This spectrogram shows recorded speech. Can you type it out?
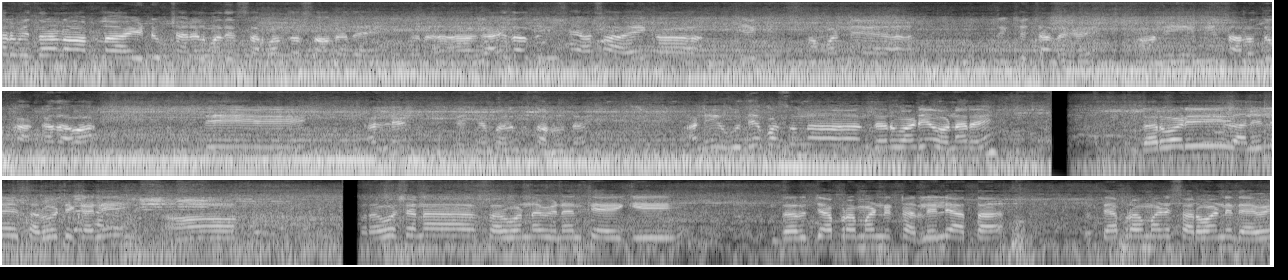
नमस्कार मित्रांनो आपला यूट्यूब चॅनलमध्ये सर्वांचं स्वागत आहे. तर गायचा आज विषय असा आहे का एक सामान्य रिक्षाचालक आहे आणि मी चालवतो काका दावा. ते कल्याण त्याच्यापर्यंत चालवत आहे आणि उद्यापासून दरवाडी दरवाढी होणार आहे. दरवाढी झालेली आहे सर्व ठिकाणी. प्रवाशांना सर्वांना विनंती आहे की दर ज्याप्रमाणे ठरलेले आता. तर त्याप्रमाणे सर्वांनी द्यावे.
